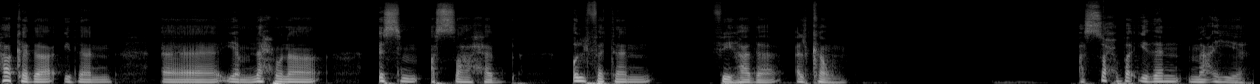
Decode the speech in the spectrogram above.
هكذا اذا آه، يمنحنا اسم الصاحب ألفة في هذا الكون. الصحبة اذا معية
